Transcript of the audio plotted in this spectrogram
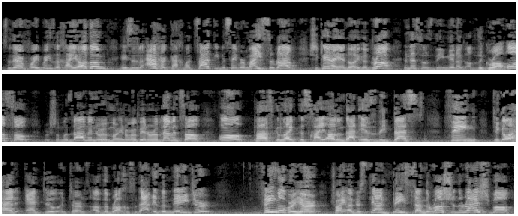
So therefore he brings the Chayadam, and he says, Achar kach matzati b'sefer ma'is rav, shekena yanoig gra, and this was the minhag of the gra also, Rosh Mazamin, Marina Rabbeinu, Rav Nebenzahl, all paskin like this Chayadam, that is the best thing to go ahead and do in terms of the bracha. So that is a major thing over here, trying to understand based on the Rosh and the Rashba,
